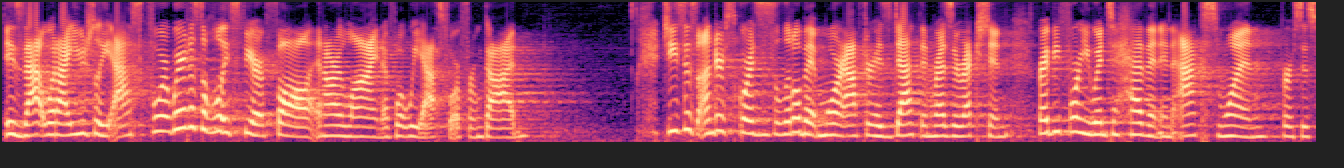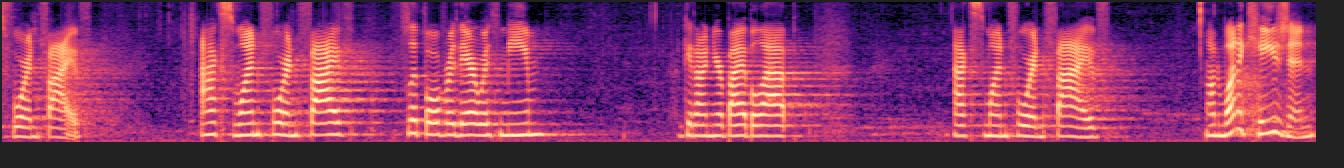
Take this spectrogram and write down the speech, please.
Is that what I usually ask for? Where does the Holy Spirit fall in our line of what we ask for from God? Jesus underscores this a little bit more after his death and resurrection, right before he went to heaven in Acts 1, verses 4 and 5. Acts 1, 4 and 5. Flip over there with me. Get on your Bible app. Acts 1 4 and 5. On one occasion,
